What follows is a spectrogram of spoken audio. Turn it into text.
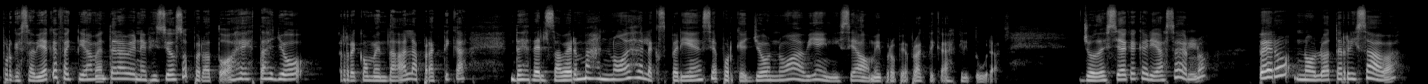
porque sabía que efectivamente era beneficioso, pero a todas estas yo recomendaba la práctica desde el saber más, no desde la experiencia, porque yo no había iniciado mi propia práctica de escritura. Yo decía que quería hacerlo, pero no lo aterrizaba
